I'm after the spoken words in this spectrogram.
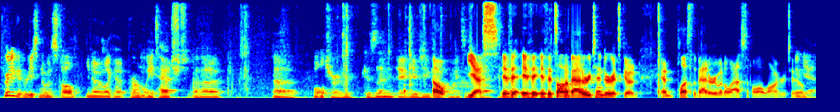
Pretty good reason to install, you know, like a permanently attached uh, uh, wall charger, because then it gives you Oh, points. yes. well. If, it, if, it, if it's on a battery tender, it's good. And plus the battery would have lasted a lot longer too. yeah,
